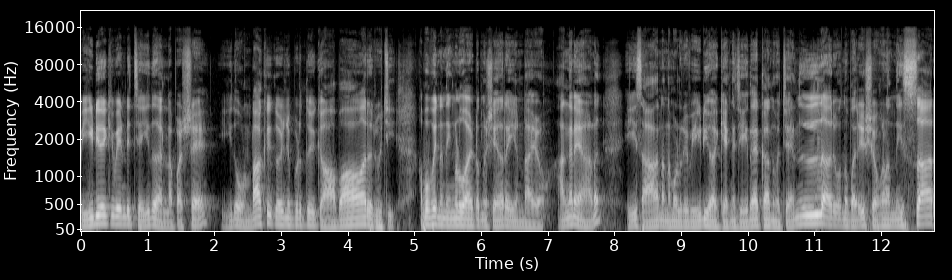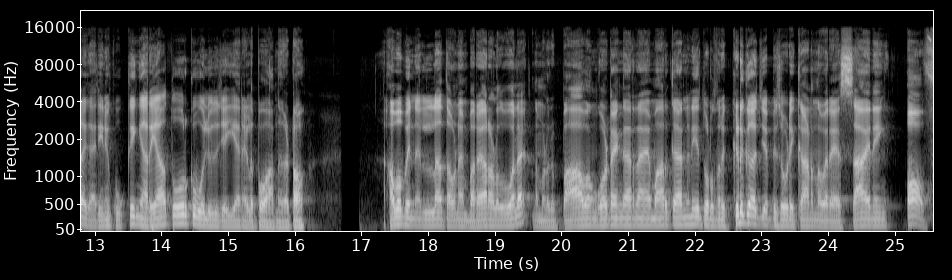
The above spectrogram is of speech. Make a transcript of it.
വീഡിയോയ്ക്ക് വേണ്ടി ചെയ്തതല്ല പക്ഷേ ഇത് ഉണ്ടാക്കി കഴിഞ്ഞപ്പോഴത്തേക്ക് അപാര രുചി. അപ്പോൾ പിന്നെ നിങ്ങളുമായിട്ടൊന്ന് ഷെയർ ചെയ്യണ്ടായോ? അങ്ങനെയാണ് ഈ സാധനം നമ്മളൊരു വീഡിയോ ആക്കി അങ്ങ് ചെയ്തേക്കാന്ന് വെച്ചാൽ എല്ലാവരും ഒന്ന് പരീക്ഷ നോക്കണം. നിസ്സാര കാര്യം. ഇനി കുക്കിംഗ് അറിയാത്തവർക്ക് പോലും ഇത് ചെയ്യാൻ എളുപ്പമാണ് കേട്ടോ. അപ്പോൾ പിന്നെ എല്ലാ തവണയും പറയാറുള്ളത് പോലെ നമ്മളൊരു പാവം കോട്ടയംകാരനായ മാർക്ക് ആന്റണിയെ തുടർന്നൊരു കിടുക്കാച്ചി എപ്പിസോഡിൽ കാണുന്നവരെ സൈനിങ് ഓഫ്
